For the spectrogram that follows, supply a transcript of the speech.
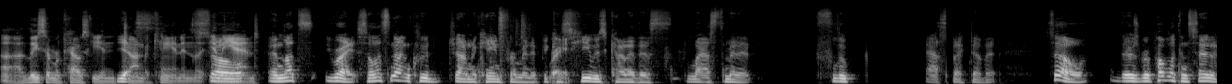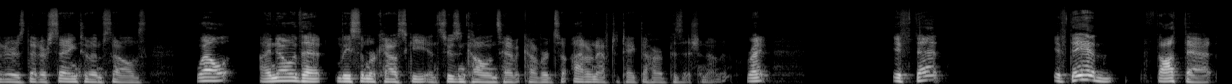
uh, Lisa Murkowski and Yes. John McCain in the so, in the end. And let's right. So let's not include John McCain for a minute because Right. he was kind of this last minute fluke aspect of it. So there's Republican senators that are saying to themselves, "Well, I know that Lisa Murkowski and Susan Collins have it covered, so I don't have to take the hard position on it." Right? If that, if they had thought that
